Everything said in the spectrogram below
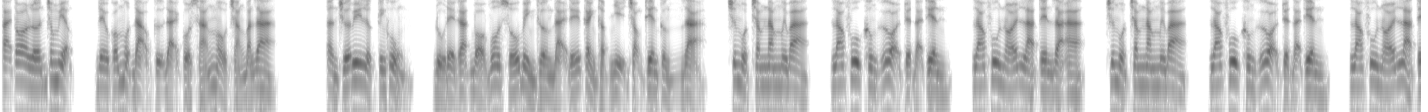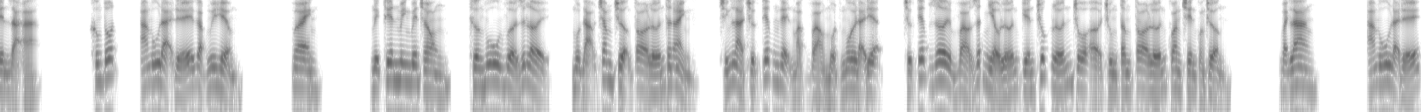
Tại to lớn trong miệng, đều có một đạo cự đại cổ sáng màu trắng bắn ra. Ẩn chứa uy lực kinh khủng, đủ để gạt bỏ vô số bình thường đại đế cảnh thập nhị trọng thiên cường giả chương một trăm năm mươi ba, lão phu không cứ gọi tuyệt đại tiên, lão phu nói là tên giả a, chương một trăm năm mươi ba, lão phu không cứ gọi tuyệt đại tiên, lão phu nói là tên giả a. Không tốt, ám u đại đế gặp nguy hiểm. Vê anh lịch thiên minh bên trong, thường vu vừa dứt lời, một đạo trăm trượng to lớn thân ảnh, chính là trực tiếp nện mặc vào một ngôi đại điện, trực tiếp rơi vào rất nhiều lớn kiến trúc lớn chỗ ở trung tâm to lớn quang trên quảng trường. Bạch lang, ám u đại đế.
